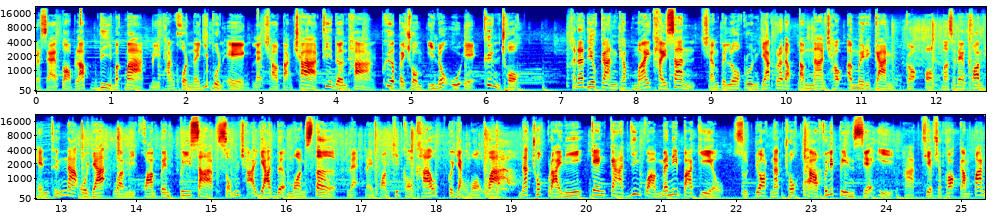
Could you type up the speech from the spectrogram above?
กระแสตอบรับดีมากๆ มีทั้งคนในญี่ปุ่นเอง และชาวต่างชาติที่เดินทางเพื่อไปชมอิโนอุเอะขึ้นชก ขณะเดียวกันครับไมค์ไทสันแชมป์เป็นโลกรุ่นยักษ์ระดับตำนานชาวอเมริกัน ก็ออกมาแสดงความเห็นถึงนาโอยะว่ามีความเป็นปีศาจสมฉายาเดอะมอนสเตอร์ และในความคิดของเขาก็ยังมองว่านักชกรายนี้เก่งกาจยิ่งกว่าแมนนี่ปาเกียว สุดยอดนักชกชาวฟิลิปปินส์เสียอีก หากเทียบเฉพาะกำปั้น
